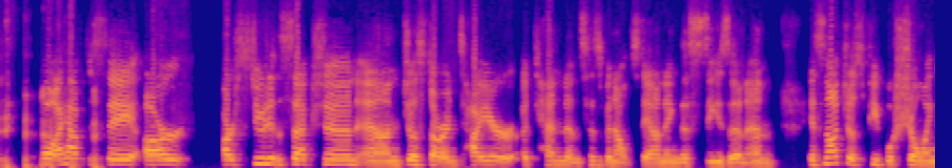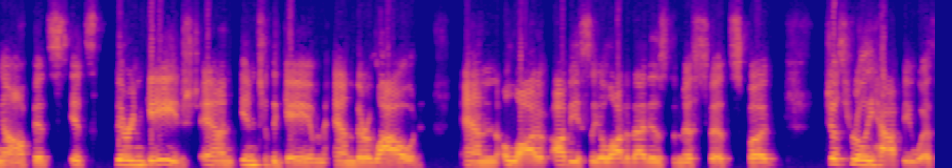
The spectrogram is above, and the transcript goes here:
no, I have to say our our student section and just our entire attendance has been outstanding this season. And it's not just people showing up; it's it's they're engaged and into the game, and they're loud. And a lot of obviously a lot of that is the misfits, but just really happy with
